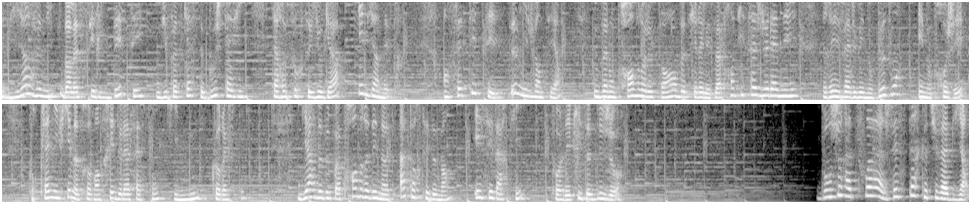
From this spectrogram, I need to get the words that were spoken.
bienvenue dans la série d'été du podcast Bouge ta vie, ta ressource yoga et bien-être. En cet été 2021, nous allons prendre le temps de tirer les apprentissages de l'année, réévaluer nos besoins et nos projets pour planifier notre rentrée de la façon qui nous correspond. Garde de quoi prendre des notes à portée de main et c'est parti pour l'épisode du jour. Bonjour à toi, j'espère que tu vas bien.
